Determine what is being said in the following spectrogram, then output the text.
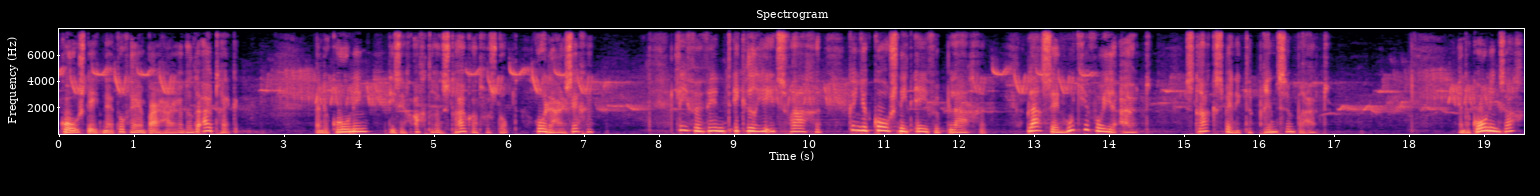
Koos deed net of hij een paar haren wilde uittrekken. En de koning, die zich achter een struik had verstopt, hoorde haar zeggen... Lieve wind, ik wil je iets vragen. Kun je Koos niet even plagen? Blaas zijn hoedje voor je uit. Straks ben ik de prins en de koning zag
